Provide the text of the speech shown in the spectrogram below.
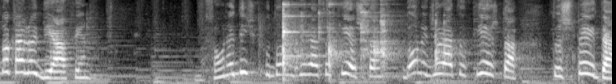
Do kaloj djathin. Se unë e di që ju doni gjëra të thjeshta. Doni gjëra të thjeshta, të shpejta.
